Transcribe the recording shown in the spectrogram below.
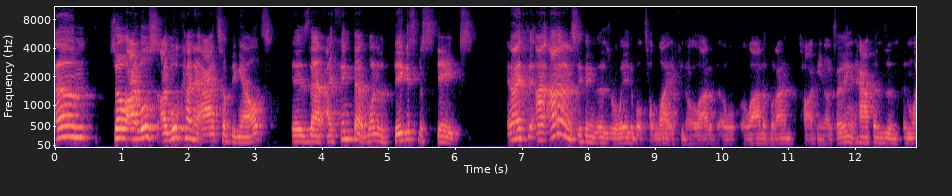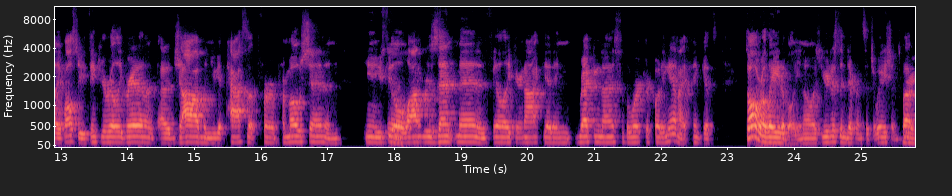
um so i will i will kind of add something else is that i think that one of the biggest mistakes and I, th- I honestly think this is relatable to life. You know, a lot of a, a lot of what I'm talking about because I think it happens in, in life also. You think you're really great at a, at a, job and you get passed up for a promotion and you know you feel yeah. a lot of resentment and feel like you're not getting recognized for the work you're putting in. I think it's it's all relatable. You know, you're just in different situations. But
